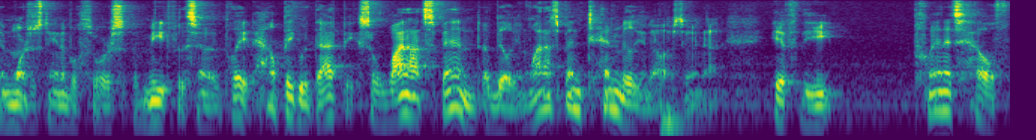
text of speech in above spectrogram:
a more sustainable source of meat for the center of the plate? How big would that be? So why not spend a billion? Why not spend ten million dollars doing that? If the planet's health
